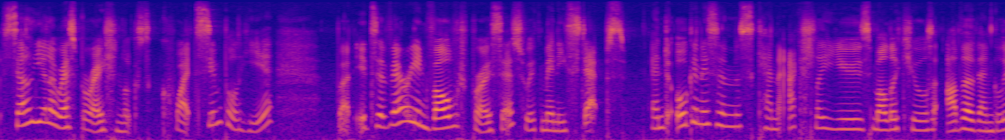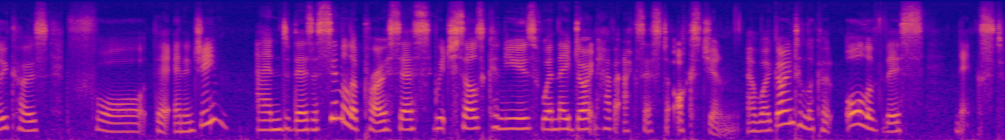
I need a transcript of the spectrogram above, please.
Cellular respiration looks quite simple here, but it's a very involved process with many steps. And organisms can actually use molecules other than glucose for their energy. And there's a similar process which cells can use when they don't have access to oxygen. And we're going to look at all of this next.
